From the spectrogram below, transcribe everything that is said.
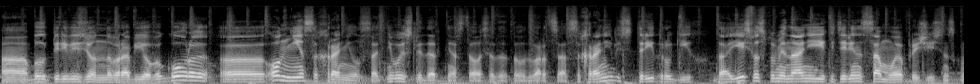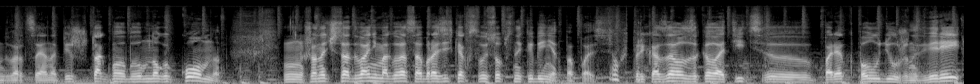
а, был перевезен на Воробьевы горы. А, он не сохранился, от него и следа не осталось от этого дворца. Сохранились три других. Да, есть воспоминания Екатерины самой о Причистинском дворце. Она пишет, что так было, было много комнат, что она часа два не могла сообразить, как в свой собственный кабинет попасть. Ух Приказала заколотить э, порядка полудюжины дверей,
